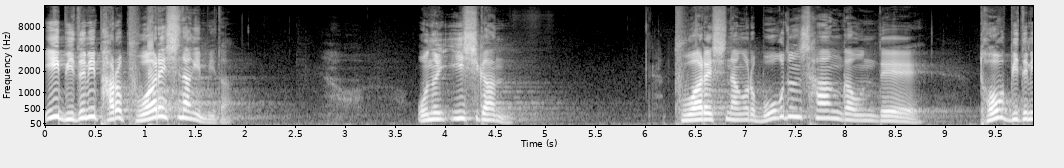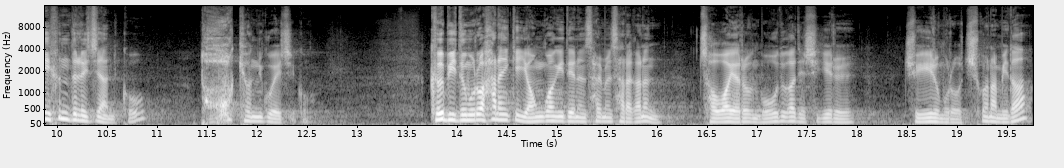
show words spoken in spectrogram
이 믿음이 바로 부활의 신앙입니다. 오늘 이 시간 부활의 신앙으로 모든 상황 가운데 더 믿음이 흔들리지 않고 더 견고해지고 그 믿음으로 하나님께 영광이 되는 삶을 살아가는 저와 여러분 모두가 되시기를 주의 이름으로 축원합니다.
